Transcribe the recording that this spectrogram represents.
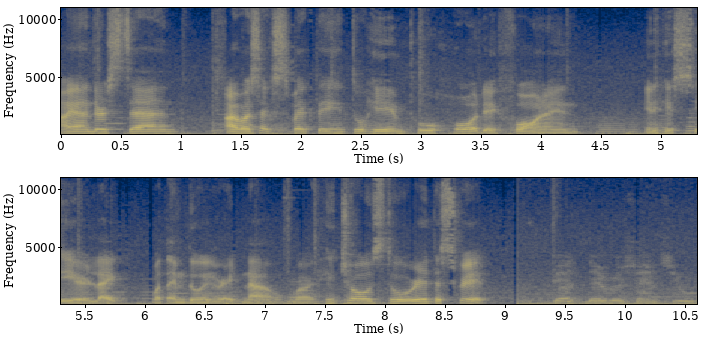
I understand. I was expecting to him to hold a phone in, in his ear like what I'm doing right now. But he chose to read the script. God never sends you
